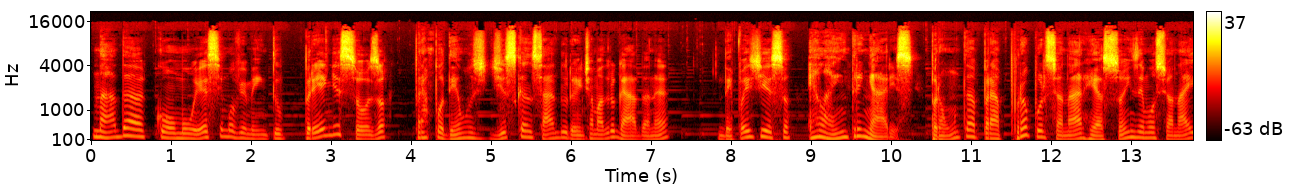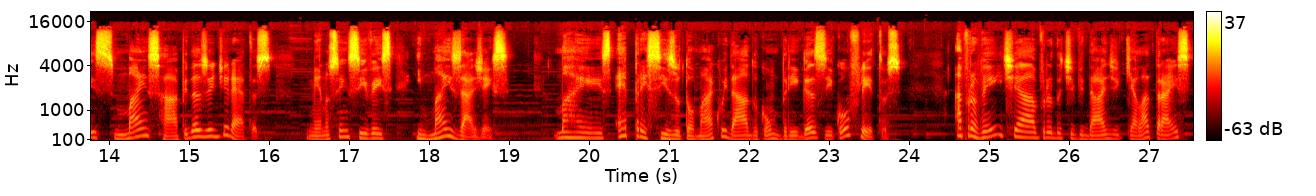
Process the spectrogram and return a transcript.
Nada como esse movimento preguiçoso para podermos descansar durante a madrugada, né? Depois disso, ela entra em Ares, pronta para proporcionar reações emocionais mais rápidas e diretas, menos sensíveis e mais ágeis. Mas é preciso tomar cuidado com brigas e conflitos. Aproveite a produtividade que ela traz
